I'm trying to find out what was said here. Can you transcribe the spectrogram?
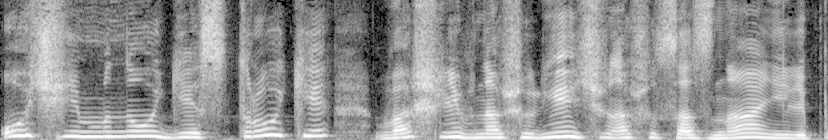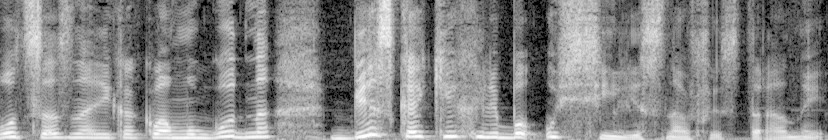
очень многие строки вошли в нашу речь, в наше сознание или подсознание, как вам угодно, без каких-либо усилий с нашей стороны.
